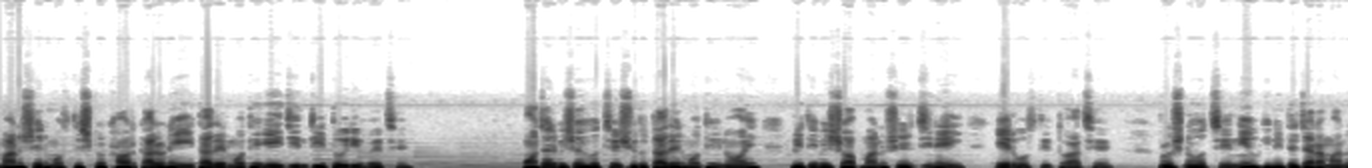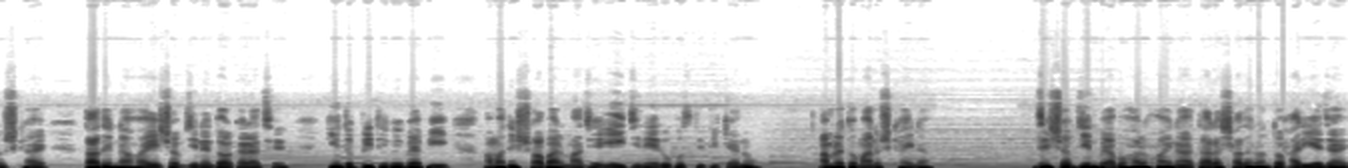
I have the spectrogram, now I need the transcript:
মানুষের মস্তিষ্ক খাওয়ার কারণেই তাদের মধ্যে এই জিনটি তৈরি হয়েছে। মজার বিষয় হচ্ছে, শুধু তাদের মধ্যেই নয়, পৃথিবীর সব মানুষের জিনেই এর অস্তিত্ব আছে। প্রশ্ন হচ্ছে, নিউগিনিতে যারা মানুষ খায়, তাদের না হয় এসব জিনের দরকার আছে। কিন্তু পৃথিবীব্যাপী আমাদের সবার মাঝে এই জিনের উপস্থিতি কেন? আমরা তো মানুষ খাই না। যেসব জিন ব্যবহার হয় না, তারা সাধারণত হারিয়ে যায়।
